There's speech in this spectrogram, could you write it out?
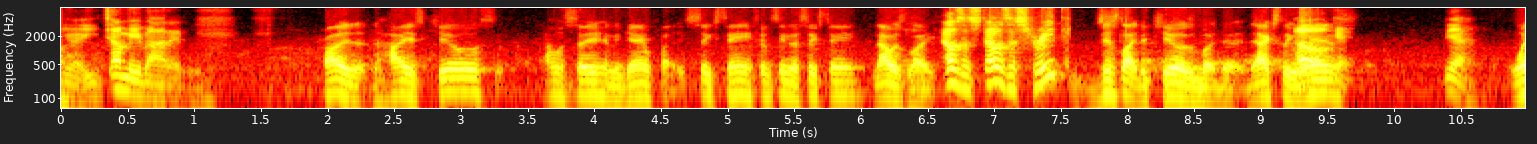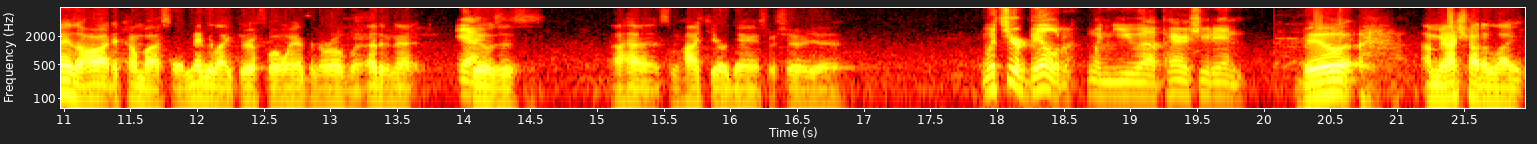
you know, you tell me about it. Probably the highest kills I would say in the game, probably 16, 15 or 16. That was like That was a that was a streak. just like the kills, but the, the actually Oh, wins. okay. Yeah, Wins are hard to come by. So maybe like three or four wins in a row. But other than that, yeah. kills is I had some high kill games for sure. Yeah. What's your build when you uh, parachute in? Build. I mean, I try to like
